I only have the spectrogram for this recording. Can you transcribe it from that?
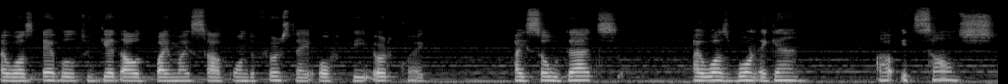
I was able to get out by myself on the first day of the earthquake. I saw that I was born again. Uh, it sounds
